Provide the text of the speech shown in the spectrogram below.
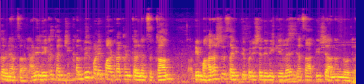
करण्याचा आणि लेखकांची खंबीरपणे पाठराखण करण्याचं काम हे महाराष्ट्र साहित्य परिषदेने केलंय याचा अतिशय आनंद होतोय.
